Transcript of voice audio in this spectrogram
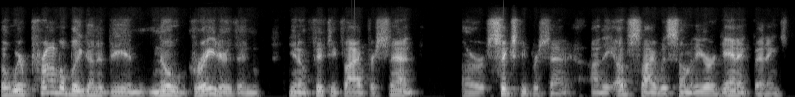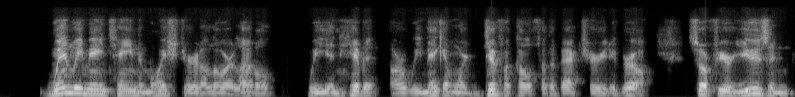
but we're probably going to be in no greater than you know 55% or 60% on the upside with some of the organic beddings when we maintain the moisture at a lower level we inhibit or we make it more difficult for the bacteria to grow. So if you're using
